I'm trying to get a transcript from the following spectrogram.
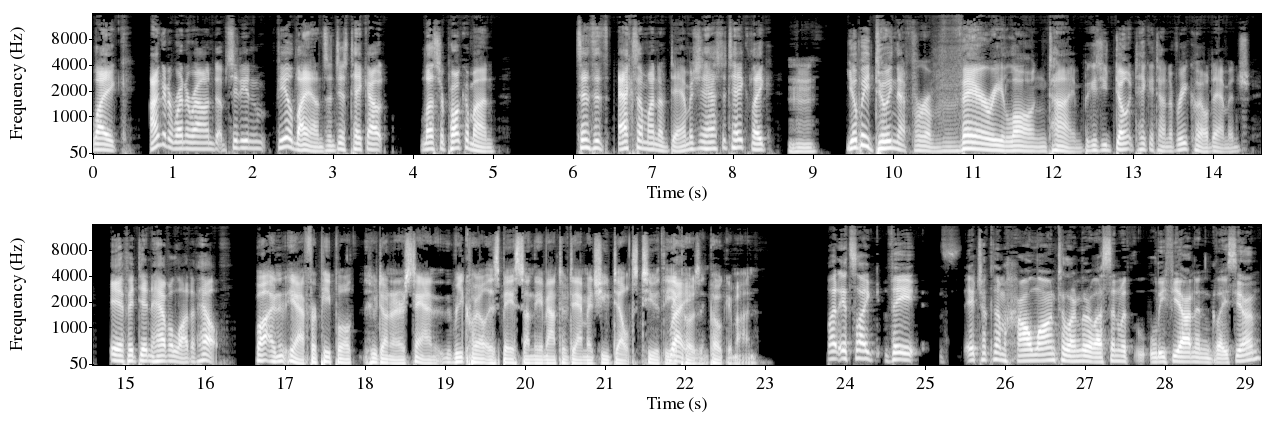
like I'm gonna run around Obsidian Fieldlands and just take out lesser Pokemon. Since it's X amount of damage it has to take, like hmm you'll be doing that for a very long time because you don't take a ton of recoil damage if it didn't have a lot of health. Well, and yeah, for people who don't understand, recoil is based on the amount of damage you dealt to the Right. opposing Pokemon. But it's like they it took them how long to learn their lesson with Leafeon and Glaceon?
